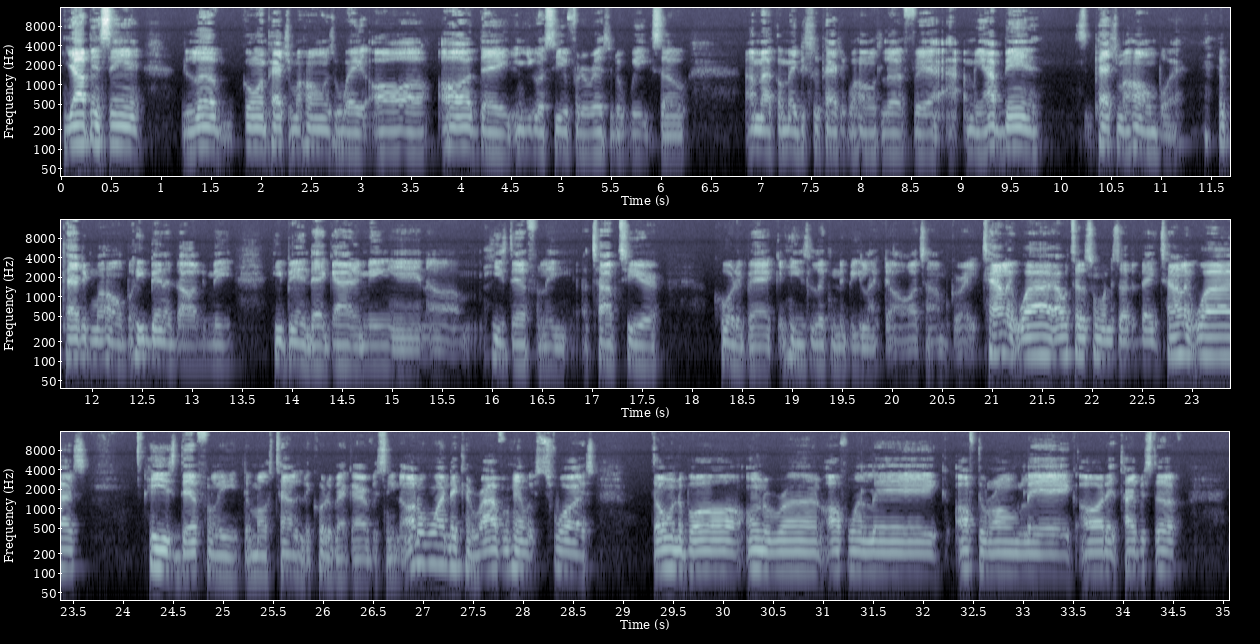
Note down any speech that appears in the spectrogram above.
y'all been seeing love going Patrick Mahomes' way all all day, and you gonna see it for the rest of the week. So I'm not gonna make this with Patrick Mahomes love fair. I, I mean, I've been Patrick Mahomes boy, Patrick Mahomes, but he been a dog to me. He been that guy to me, and um, he's definitely a top tier quarterback, and he's looking to be like the all time great. Talent wise, I was telling someone this other day. Talent wise, he is definitely the most talented quarterback I ever seen. The only one that can rival him far as throwing the ball on the run, off one leg, off the wrong leg, all that type of stuff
